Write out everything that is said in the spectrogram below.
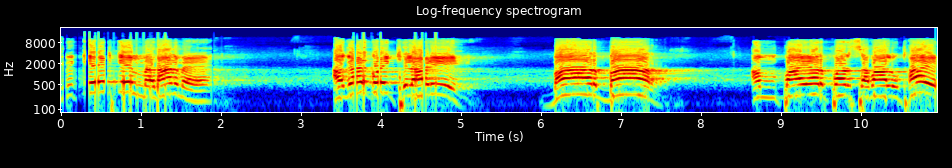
क्रिकेट के मैदान में अगर कोई खिलाड़ी बार बार अंपायर पर सवाल उठाए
